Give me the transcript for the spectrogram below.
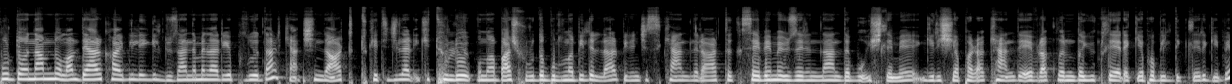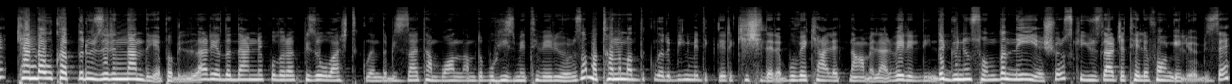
Burada önemli olan değer kaybı ile ilgili düzenlemeler yapılıyor derken şimdi artık tüketiciler iki türlü buna başvuruda bulunabilirler. Birincisi kendileri artık SBM üzerinden de bu işlemi giriş yaparak kendi evraklarını da yükleyerek yapabildikleri gibi kendi avukatları üzerinden de yapabilirler ya da dernek olarak bize ulaştıklarında biz zaten bu anlamda bu hizmeti veriyoruz ama tanımadıkları bilmedikleri kişiler kişilere bu vekaletnameler verildiğinde günün sonunda neyi yaşıyoruz ki yüzlerce telefon geliyor bize.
